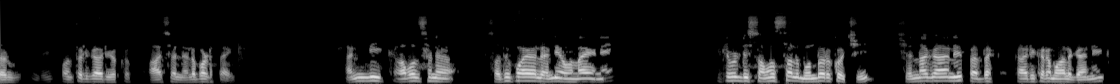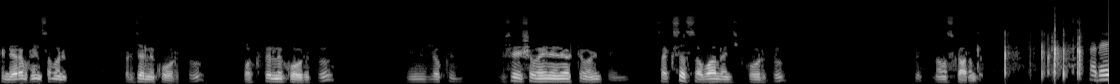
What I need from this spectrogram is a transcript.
జరుగుతుంది. పంతులు గారి యొక్క ఆశలు నిలబడతాయి. అన్ని కావలసిన సదుపాయాలు అన్నీ ఉన్నాయని ఇటువంటి సంస్థలు ముందరకు వచ్చి చిన్నగాని పెద్ద కార్యక్రమాలు కానీ నిర్వహించమని ప్రజల్ని కోరుతూ భక్తుల్ని కోరుతూ ఈ యొక్క విశేషమైనటువంటి సక్సెస్ అవ్వాలని కోరుతూ నమస్కారం. హరే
